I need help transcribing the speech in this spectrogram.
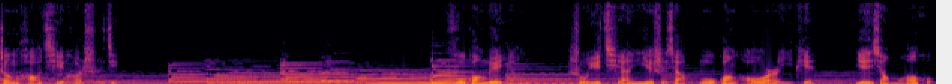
正好契合实际。浮光掠影属于潜意识下目光偶尔一瞥，印象模糊，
